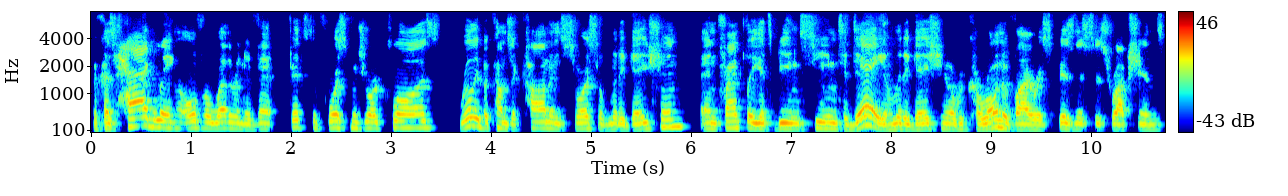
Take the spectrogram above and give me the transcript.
Because haggling over whether an event fits the force majeure clause really becomes a common source of litigation. And frankly, it's being seen today in litigation over coronavirus business disruptions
